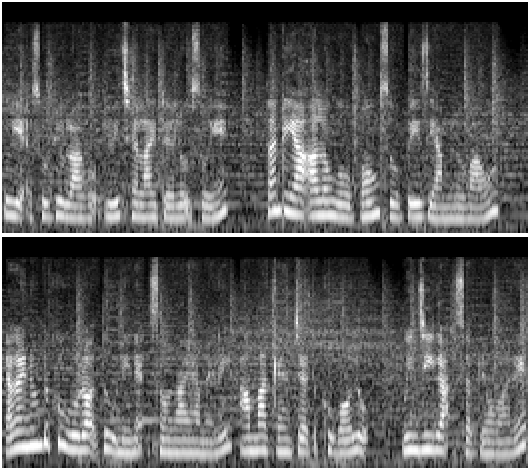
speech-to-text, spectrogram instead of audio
သူ့ရဲ့အဆိုပြုလာကိုရွေးချယ်လိုက်တယ်လို့ဆိုရင်တန်တရာအလုံးကိုဘုံဆိုပေးစရာမလိုပါဘူးရာဂိုင်နှုန်းတစ်ခုကိုတော့သူ့အနေနဲ့စွန့်စားရမယ်လေအာမကန်ချက်တစ်ခုပေါ့လို့ဝင်းကြီးကဆက်ပြောပါတယ်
